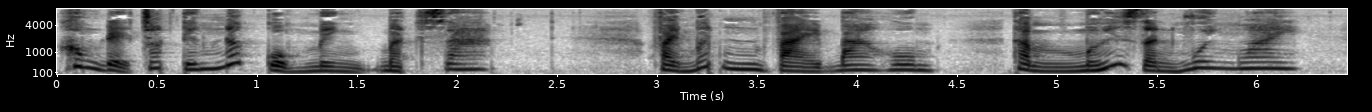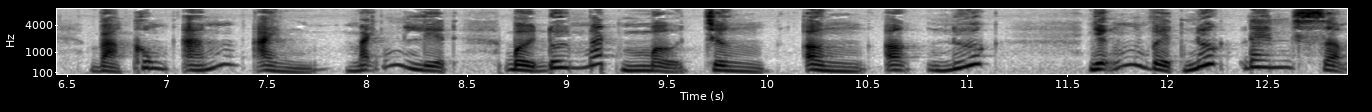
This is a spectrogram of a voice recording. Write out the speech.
không để cho tiếng nấc của mình bật ra. Phải mất vài ba hôm, thẩm mới dần nguôi ngoai và không ám ảnh mãnh liệt bởi đôi mắt mở trừng, ẩn ẩn nước, những vệt nước đen sậm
